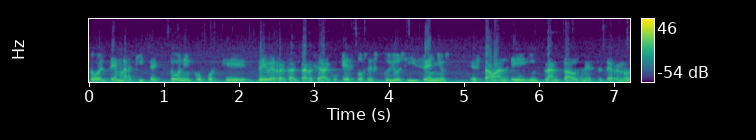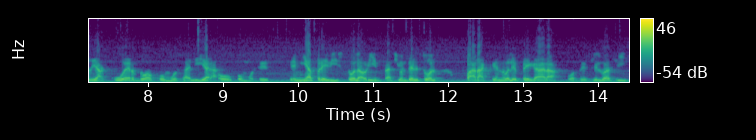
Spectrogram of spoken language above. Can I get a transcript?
todo el tema arquitectónico, porque debe resaltarse algo. Estos estudios y diseños estaban eh, implantados en este terreno de acuerdo a cómo salía o como se tenía previsto la orientación del sol para que no le pegara, por decirlo así,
